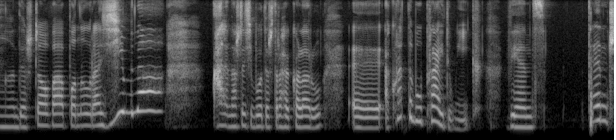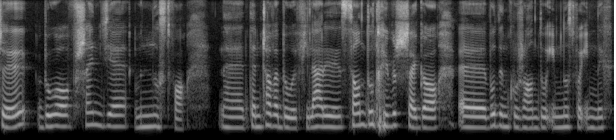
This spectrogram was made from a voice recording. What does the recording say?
mm, deszczowa, ponura, zimna, ale na szczęście było też trochę koloru. E, akurat to był Pride Week, więc tęczy było wszędzie mnóstwo. E, tęczowe były filary Sądu Najwyższego, e, budynku rządu i mnóstwo innych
